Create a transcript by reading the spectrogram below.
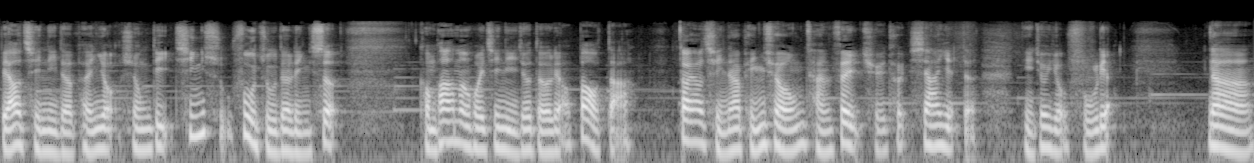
不要请你的朋友、兄弟、亲属、富足的邻舍，恐怕他们回请你就得了报答；倒要请那贫穷、残废、瘸腿、瞎眼的，你就有福了。那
